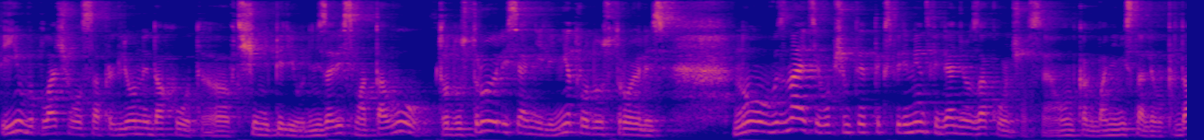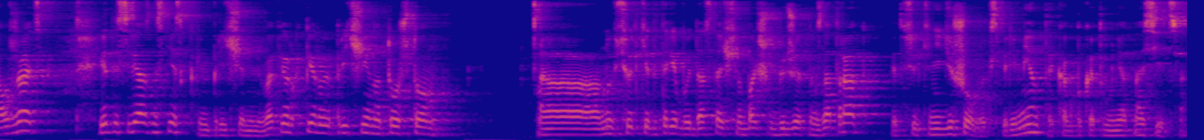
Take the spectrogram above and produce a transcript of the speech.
и им выплачивался определенный доход э, в течение периода, независимо от того, трудоустроились они или не трудоустроились. Но вы знаете, в общем-то, этот эксперимент в Финляндии он закончился. Он как бы они не стали его продолжать. Это связано с несколькими причинами. Во-первых, первая причина то, что а, ну, все-таки это требует достаточно больших бюджетных затрат. Это все-таки не дешевые эксперименты, как бы к этому не относиться.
